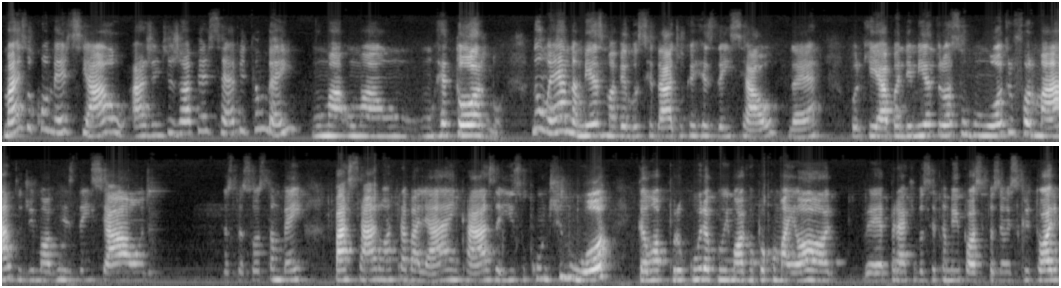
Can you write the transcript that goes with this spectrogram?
Mas o comercial, a gente já percebe também uma, uma um, um retorno. Não é na mesma velocidade que o residencial, né? Porque a pandemia trouxe um outro formato de imóvel residencial, onde as pessoas também passaram a trabalhar em casa e isso continuou. Então, a procura por um imóvel um pouco maior, é, para que você também possa fazer um escritório,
